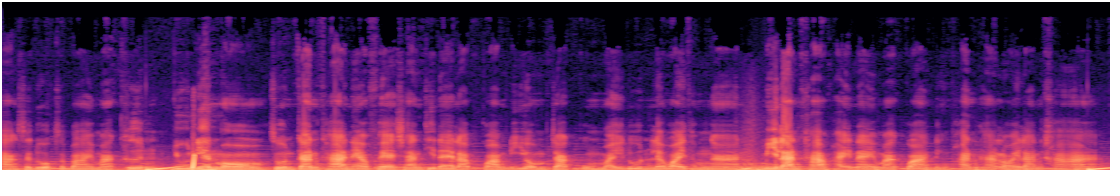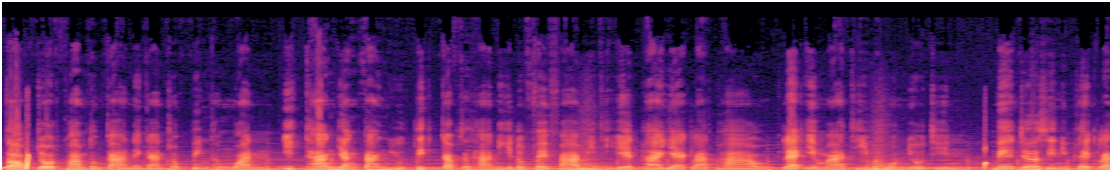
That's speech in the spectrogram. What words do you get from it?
ทางสะดวกสบายมากขึ้นยูเนียนมอลศูนย์การค้าแนวแฟชั่นที่ได้รับความนิยมจากกลุ่มวัยรุ่นและวัยทำงาน มีร้านค้าภายในมากกว่า 1,500 ร้านค้า ตอบโจทย์ความต้องการในการช้อปปิ้งทั้งวัน อีกทั้งยังตั้งอยู่ติดกับสถานีรถไฟฟ้า BTS 5แยกลาดพร้าว และ MRT พหลโยธิน เมเจอร์ซีนิเพล็กรั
